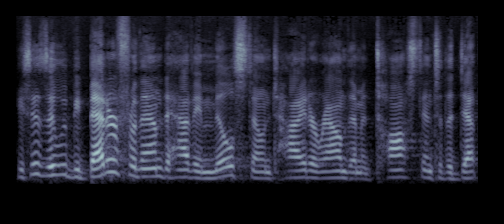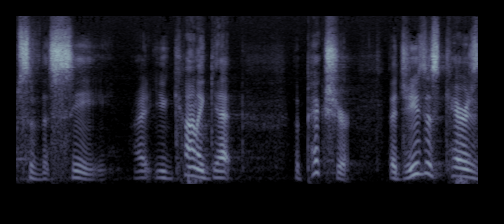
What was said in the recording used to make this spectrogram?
He says it would be better for them to have a millstone tied around them and tossed into the depths of the sea, right? You kind of get the picture that Jesus cares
